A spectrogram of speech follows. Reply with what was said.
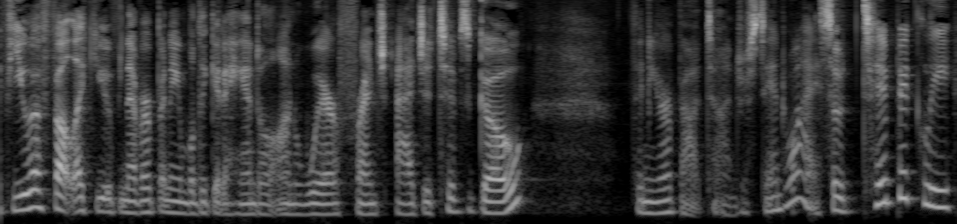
If you have felt like you've never been able to get a handle on where French adjectives go, then you're about to understand why. So typically,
